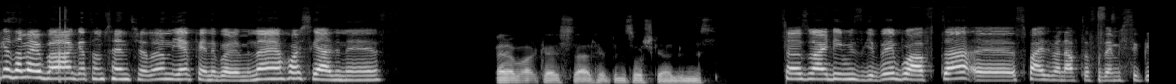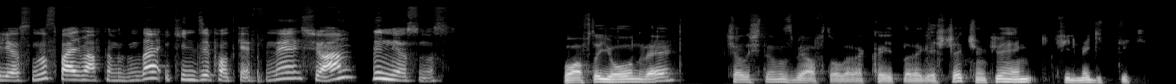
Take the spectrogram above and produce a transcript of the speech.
Herkese merhaba. Gotham Central'ın yepyeni bölümüne hoş geldiniz. Merhaba arkadaşlar, hepiniz hoş geldiniz. Söz verdiğimiz gibi bu hafta e, Spider-Man haftası demiştik biliyorsunuz. Spider-Man haftamızın da ikinci podcastini şu an dinliyorsunuz. Bu hafta yoğun ve çalıştığımız bir hafta olarak kayıtlara geçecek. Çünkü hem filme gittik,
